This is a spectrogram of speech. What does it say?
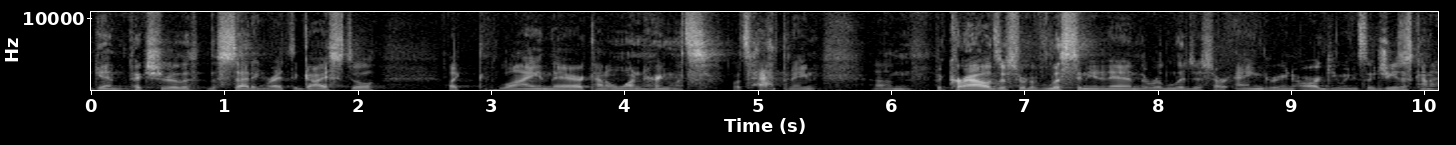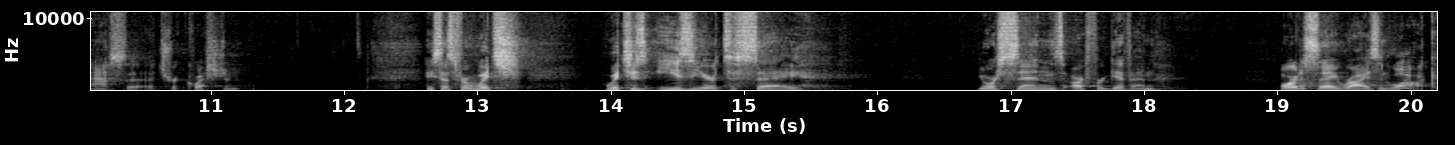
again, picture the, the setting, right? The guy's still like lying there, kind of wondering what's, what's happening. Um, the crowds are sort of listening in, the religious are angry and arguing. So Jesus kind of asks a, a trick question. He says, For which, which is easier to say, Your sins are forgiven, or to say, Rise and walk?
